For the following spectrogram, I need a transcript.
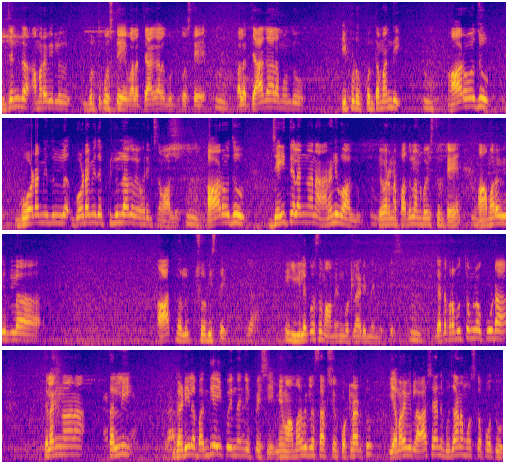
నిజంగా అమరవీరులు గుర్తుకొస్తే వాళ్ళ త్యాగాలు గుర్తుకొస్తే వాళ్ళ త్యాగాల ముందు ఇప్పుడు కొంతమంది ఆ రోజు గోడ మీద గోడ మీద పిల్లులాగా వ్యవహరించిన వాళ్ళు ఆ రోజు జై తెలంగాణ అనని వాళ్ళు ఎవరైనా పదవులు అనుభవిస్తుంటే ఆ అమరవీరుల ఆత్మలు క్షోభిస్తాయి. వీళ్ళ కోసం ఆమె కొట్లాడిందని చెప్పేసి. గత ప్రభుత్వంలో కూడా తెలంగాణ తల్లి గడిల బందీ అయిపోయిందని చెప్పేసి మేము అమరవీరుల సాక్ష్యం కొట్లాడుతూ ఈ అమరవీరుల ఆశయాన్ని భుజాన మోసుకపోతూ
